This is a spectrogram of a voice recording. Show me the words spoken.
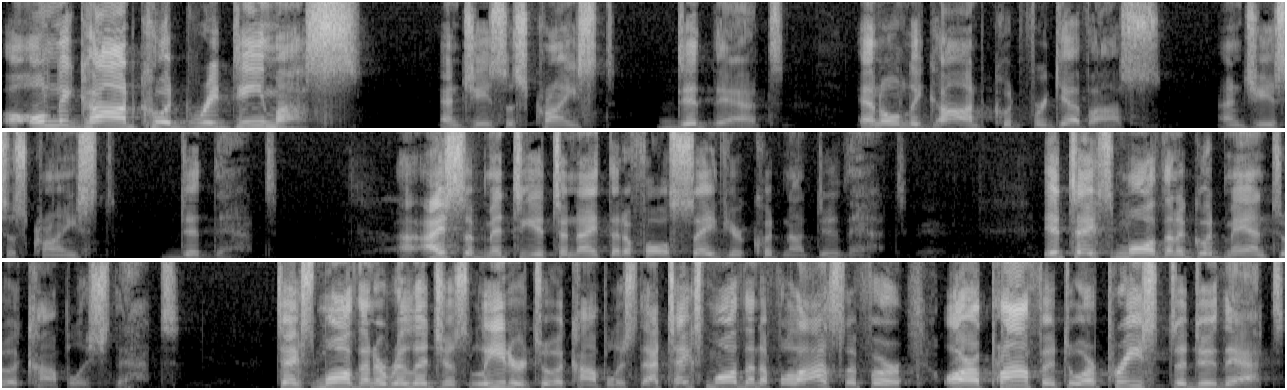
Only God could redeem us, and Jesus Christ did that. And only God could forgive us, and Jesus Christ did that. I submit to you tonight that a false Savior could not do that. It takes more than a good man to accomplish that. It takes more than a religious leader to accomplish that. It takes more than a philosopher or a prophet or a priest to do that.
